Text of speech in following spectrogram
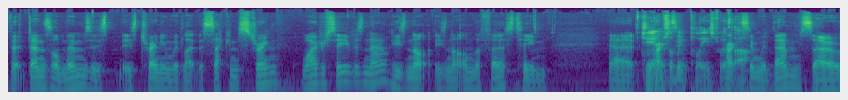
that Denzel Mims is, is training with like the second string wide receivers now. He's not he's not on the first team. Uh, James will be practicing- pleased with practicing that. with them. So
